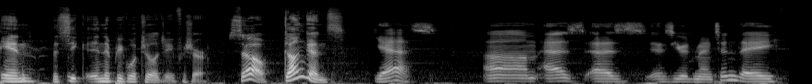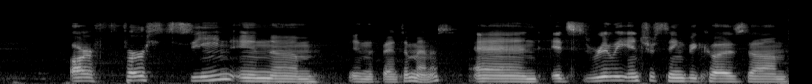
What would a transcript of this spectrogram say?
in the in the prequel trilogy for sure. So, Gungans. Yes. Um, as as as you had mentioned, they are first seen in um, in the Phantom Menace, and it's really interesting because um,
